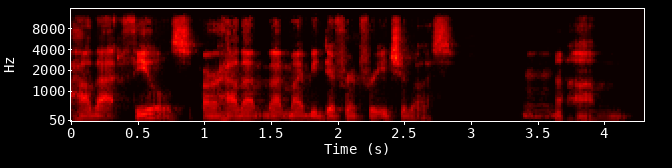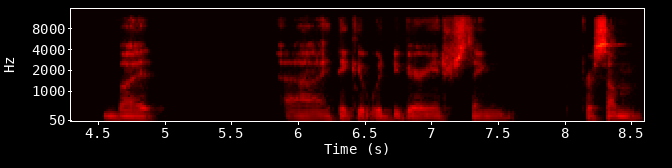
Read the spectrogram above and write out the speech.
how that feels or how that that might be different for each of us. Mhm. Um, but uh, I think it would be very interesting for some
